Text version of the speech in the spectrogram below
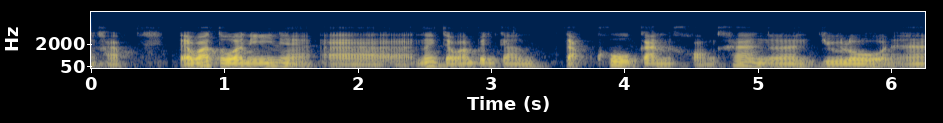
นะครับ แต่ว่าตัวนี้เนี่ยเนื่องจากว่าเป็นการจับคู่กันของค่าเงินยูโรนะฮะ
